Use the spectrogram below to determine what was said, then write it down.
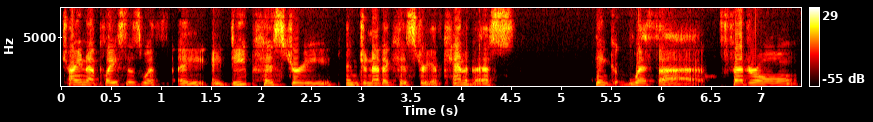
China, places with a, a, deep history and genetic history of cannabis. I think with uh, federal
